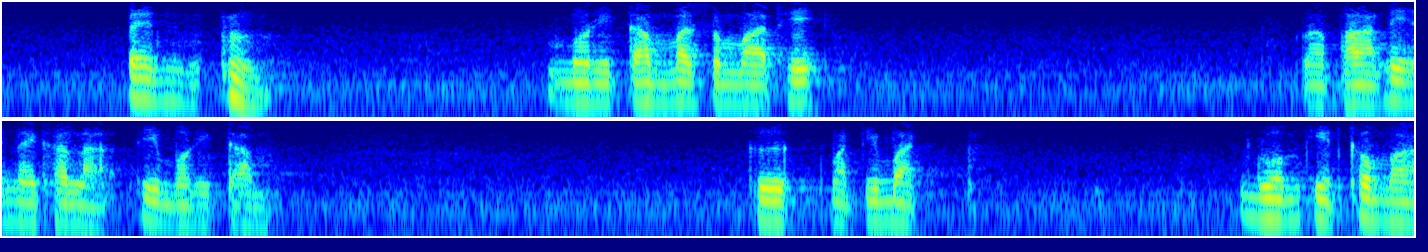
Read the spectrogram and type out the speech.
ำเป็นบริกรรมมสมาธิ ประพานิในขณะที่บริกรรม คือปฏิบัติ รวมจิตเข้ามา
